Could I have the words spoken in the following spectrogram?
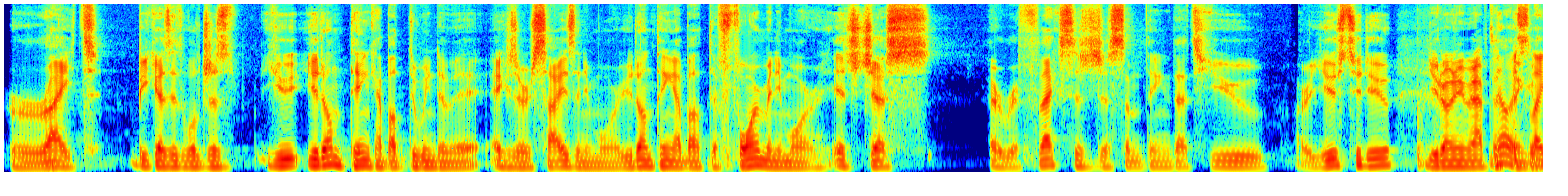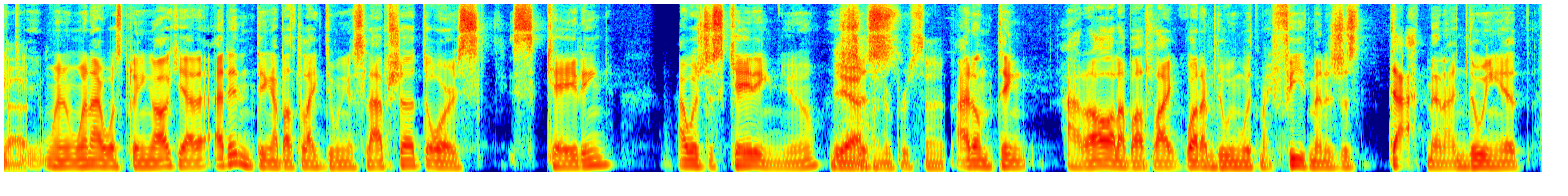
right because it will just you you don't think about doing the exercise anymore. You don't think about the form anymore. It's just a reflex. It's just something that you are used to do You don't even have to no, it's like about. when when I was playing hockey, I, I didn't think about like doing a slap shot or s- skating. I was just skating, you know. It's Yeah, just, 100%. I don't think at all about like what I'm doing with my feet, man. It's just that, man. I'm doing it.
